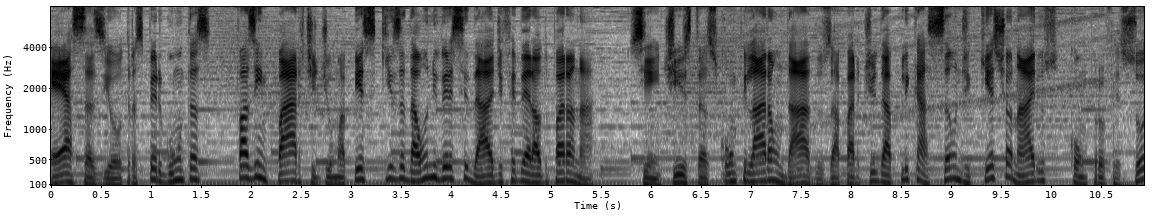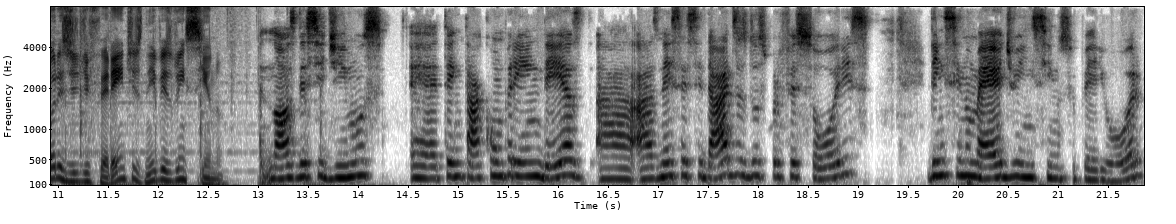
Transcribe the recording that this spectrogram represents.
Essas e outras perguntas fazem parte de uma pesquisa da Universidade Federal do Paraná. Cientistas compilaram dados a partir da aplicação de questionários com professores de diferentes níveis do ensino. Nós decidimos é, tentar compreender as, a, as necessidades dos professores de ensino médio e ensino superior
